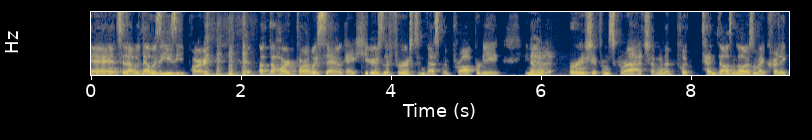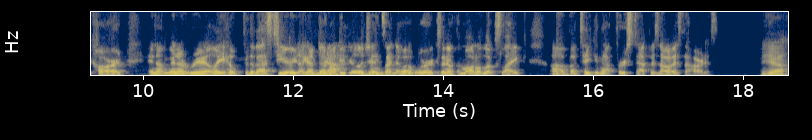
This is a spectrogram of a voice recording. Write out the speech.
And so that was, that was the easy part. the hard part was saying, okay, here's the first investment property. You know, yeah. I'm going to furnish it from scratch. I'm going to put $10,000 on my credit card and I'm going to really hope for the best here. Like I've done yeah. my due diligence. I know it works. I know what the model looks like. Uh, but taking that first step is always the hardest. Yeah.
